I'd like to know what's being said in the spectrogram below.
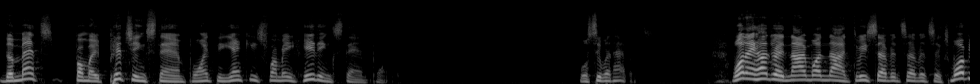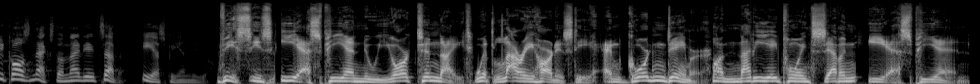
The Mets from a pitching standpoint, the Yankees from a hitting standpoint. We'll see what happens. 1 800 919 3776. More of your calls next on 98.7 ESPN New York. This is ESPN New York Tonight with Larry Hardesty and Gordon Damer on 98.7 ESPN.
